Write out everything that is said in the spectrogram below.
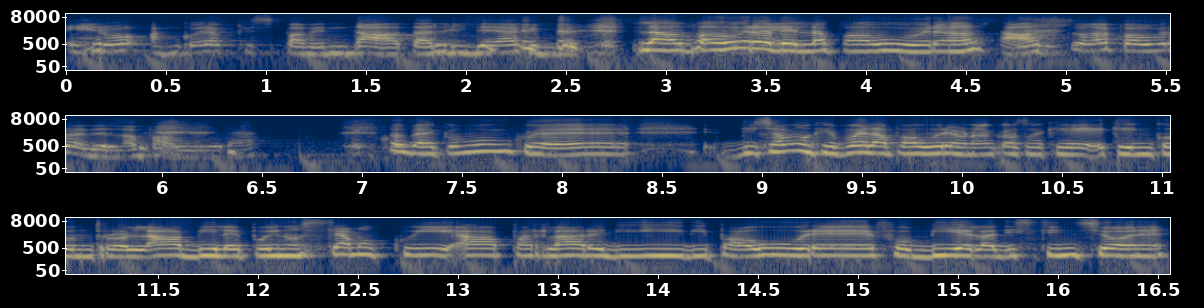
ero ancora più spaventata all'idea che... la paura della paura. Esatto, la paura della paura. Vabbè, comunque diciamo che poi la paura è una cosa che, che è incontrollabile, poi non stiamo qui a parlare di, di, paure, fobie, la distinzione.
